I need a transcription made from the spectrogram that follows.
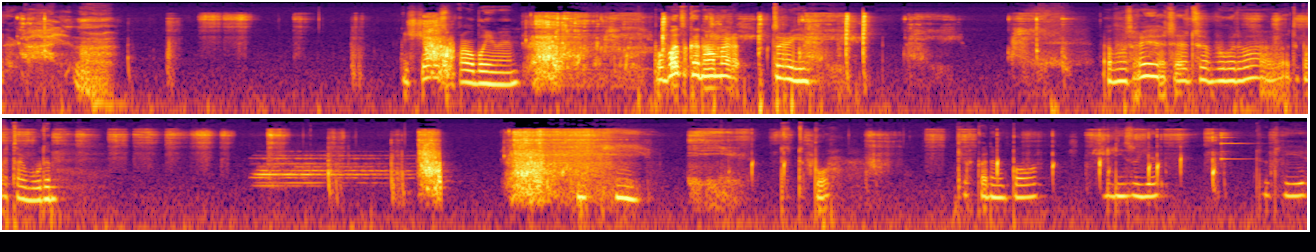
нереально. І Ще раз спробуємо. Попитка номер три. Або три, це, це було два, а тепер три буде. Мгм. Кірка не впала. Желізо є. Тут є.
